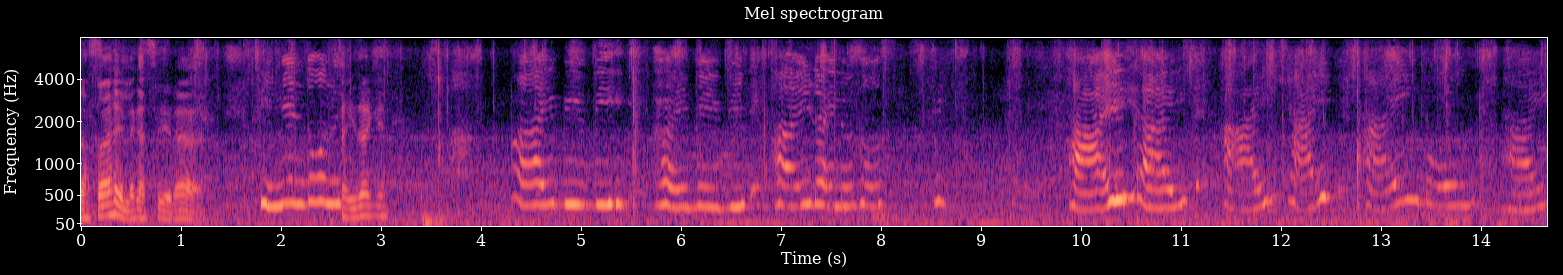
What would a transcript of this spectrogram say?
കസാരയല്ല കസേര. പിന്നെ എന്തോന്ന്? ഇതാക്കിയ hi baby hi baby hi dinosaurs hi hi hi hi dog hi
